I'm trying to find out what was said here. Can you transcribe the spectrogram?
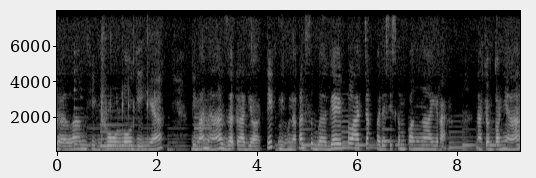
dalam hidrologi ya di mana zat radioaktif digunakan sebagai pelacak pada sistem pengairan. Nah, contohnya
